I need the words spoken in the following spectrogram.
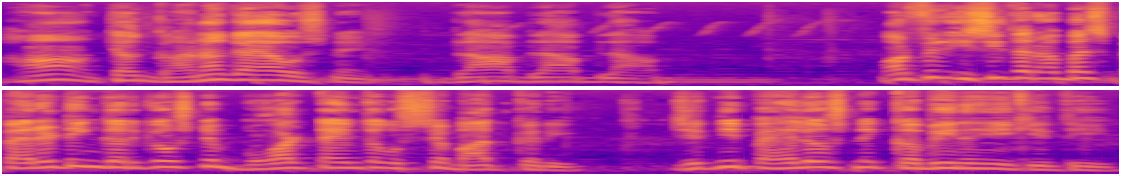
हाँ क्या गाना गाया उसने? Blah blah blah. और फिर इसी तरह बस पैरेटिंग करके उसने बहुत टाइम तक उससे बात करी। जितनी पहले उसने कभी नहीं की थी।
